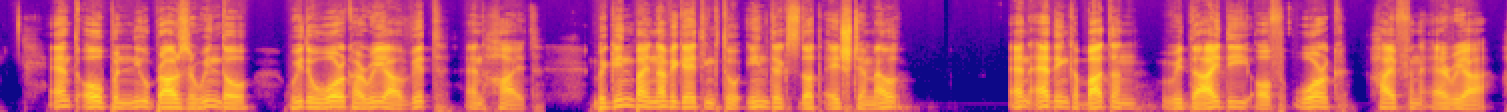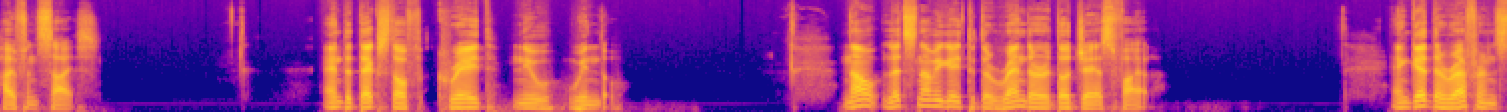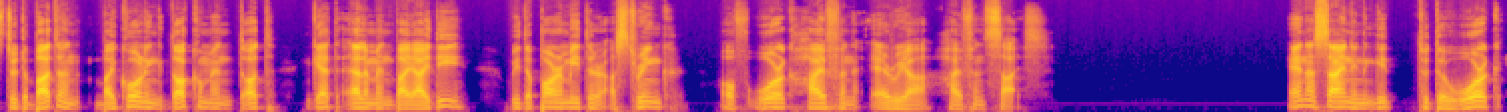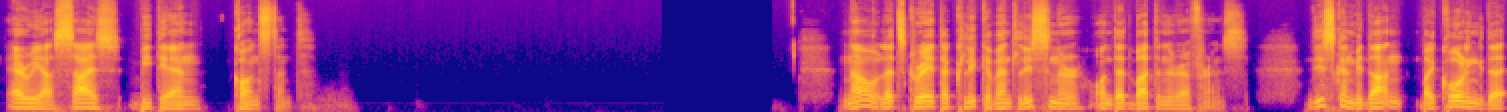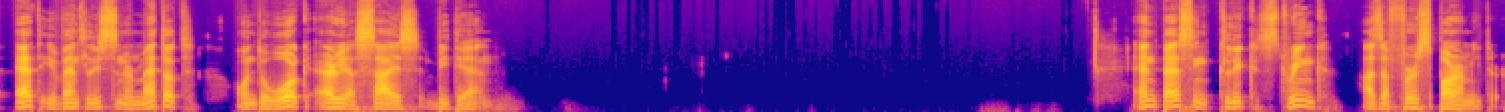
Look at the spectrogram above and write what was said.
and open new browser window with the work area width and height. Begin by navigating to index.html and adding a button with the ID of work-area-size and the text of create new window. Now let's navigate to the render.js file and get the reference to the button by calling document.getElementById with the parameter a string of work-area-size and assigning it to the work area size btn constant. Now let's create a click event listener on that button reference. This can be done by calling the add event listener method on the work area size btn. and passing click string as a first parameter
